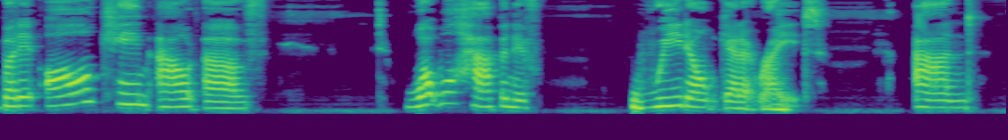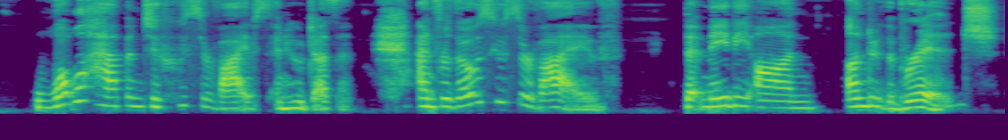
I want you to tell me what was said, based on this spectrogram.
But it all came out of what will happen if we don't get it right? And what will happen to who survives and who doesn't? And for those who survive that may be on under the bridge,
